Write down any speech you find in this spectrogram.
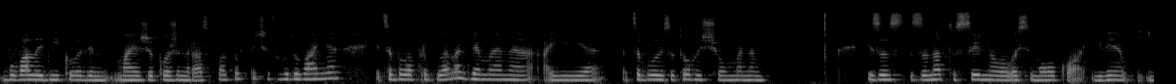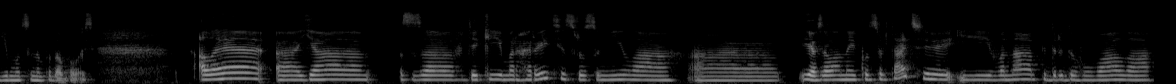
Бували дні, коли він майже кожен раз плакав під час годування, і це була проблема для мене. І це було із-за того, що у мене із занадто сильно лилося молоко, і він йому це не подобалось. Але е, я завдяки Маргариті зрозуміла, я взяла неї консультацію, і вона підредагувала,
